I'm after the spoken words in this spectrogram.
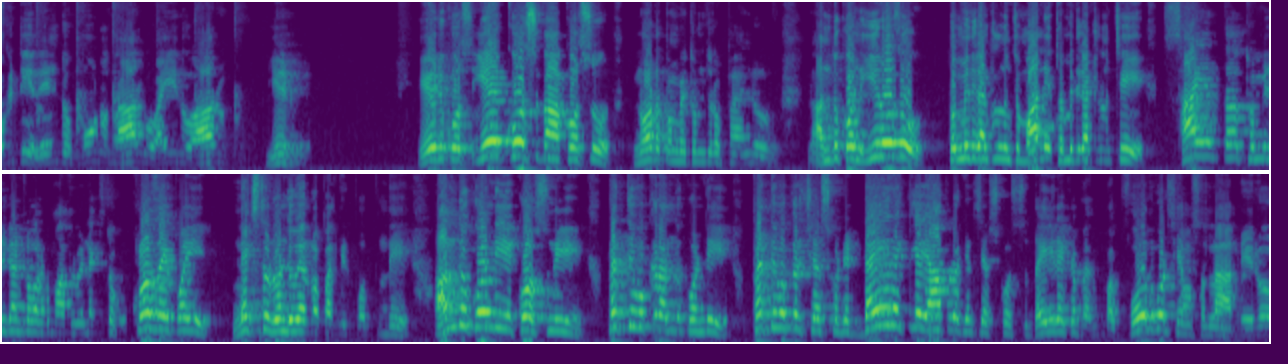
ఒకటి రెండు మూడు నాలుగు ఐదు ఆరు ఏడు. ఏడు కోర్సు ఏ కోర్సుకు ఆ కోర్సు? నూట తొంభై తొమ్మిది రూపాయలు. అందుకోండి ఈరోజు తొమ్మిది గంటల నుంచి మార్నింగ్ తొమ్మిది గంటల నుంచి సాయంత్రం తొమ్మిది గంటల వరకు మాత్రమే నెక్స్ట్ క్లోజ్ అయిపోయి నెక్స్ట్ రెండు వేల రూపాయలకి వెళ్ళిపోతుంది. అందుకోండి ఈ కోర్సుని. ప్రతి ఒక్కరు అందుకోండి. ప్రతి ఒక్కరు చేసుకోండి. డైరెక్ట్గా యాప్లోకి వెళ్ళి చేసుకోవచ్చు. డైరెక్ట్ ఫోన్ కూడా చేయవసరంలా మీరు.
